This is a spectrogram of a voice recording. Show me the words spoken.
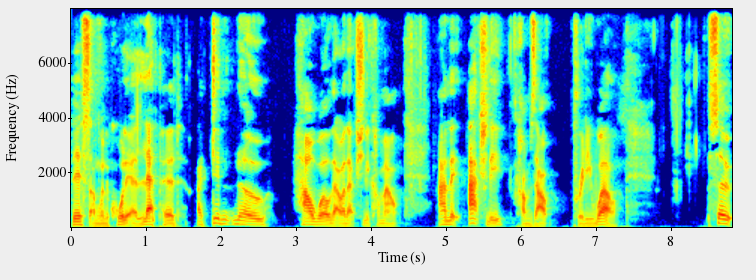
this, I'm going to call it a leopard. I didn't know how well that would actually come out. And it actually comes out pretty well. So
